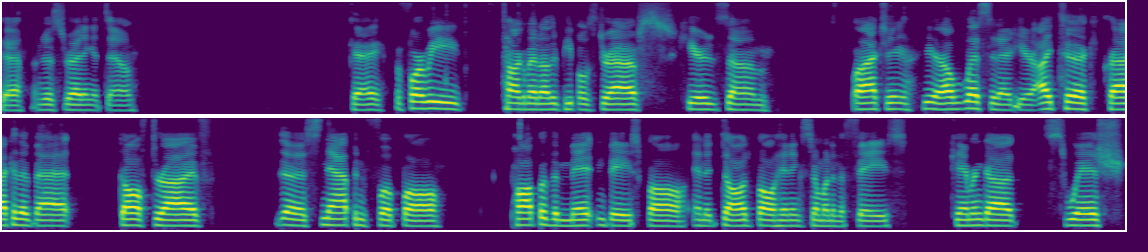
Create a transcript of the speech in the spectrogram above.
Okay. I'm just writing it down. Okay. Before we talk about other people's drafts. Here's um well actually here I'll list it out here. I took crack of the bat, golf drive, the snap in football, pop of the mitt in baseball, and a dodgeball hitting someone in the face. Cameron got swish,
